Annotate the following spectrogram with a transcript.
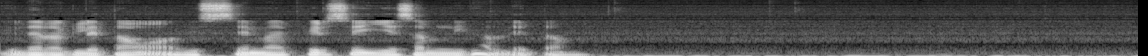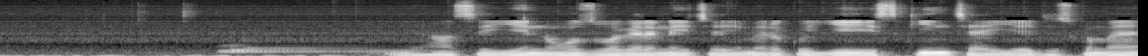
इधर रख लेता हूँ और इससे मैं फिर से ये सब निकाल देता हूँ। यहाँ से ये नोज़ वगैरह नहीं चाहिए। मेरे को ये स्किन चाहिए जिसको मैं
